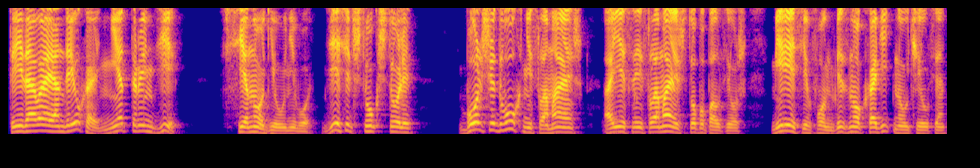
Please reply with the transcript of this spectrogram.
Ты давай, Андрюха, не трынди. Все ноги у него. Десять штук, что ли? Больше двух не сломаешь, а если и сломаешь, то поползешь. Мересьев фон без ног ходить научился,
